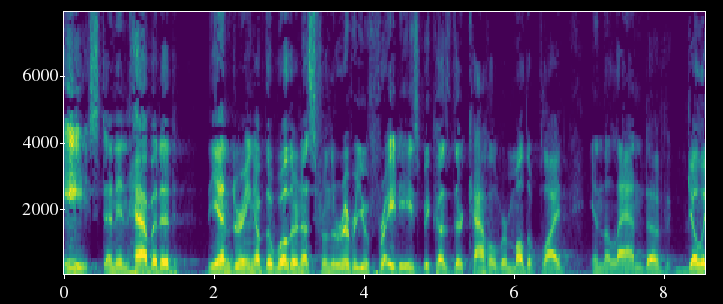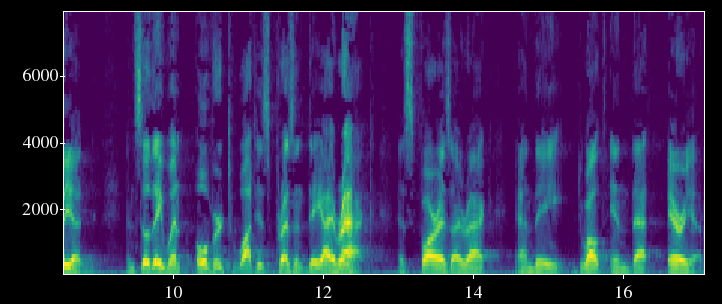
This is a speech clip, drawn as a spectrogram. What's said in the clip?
east and inhabited the entering of the wilderness from the river Euphrates because their cattle were multiplied in the land of Gilead. And so they went over to what is present day Iraq, as far as Iraq, and they dwelt in that area.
